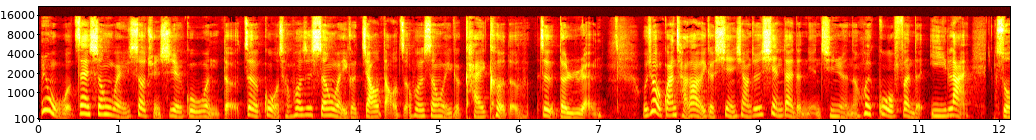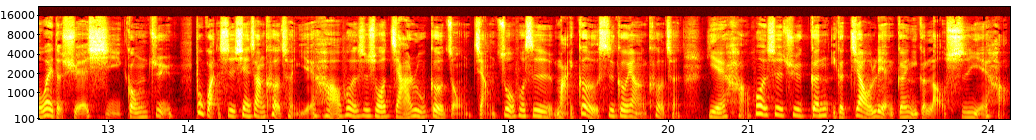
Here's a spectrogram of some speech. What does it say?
因为我在身为社群事业顾问的这个过程，或是身为一个教导者，或者身为一个开课的这的人。我就有观察到一个现象，就是现代的年轻人呢，会过分的依赖所谓的学习工具，不管是线上课程也好，或者是说加入各种讲座，或是买各式各样的课程也好，或者是去跟一个教练、跟一个老师也好，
